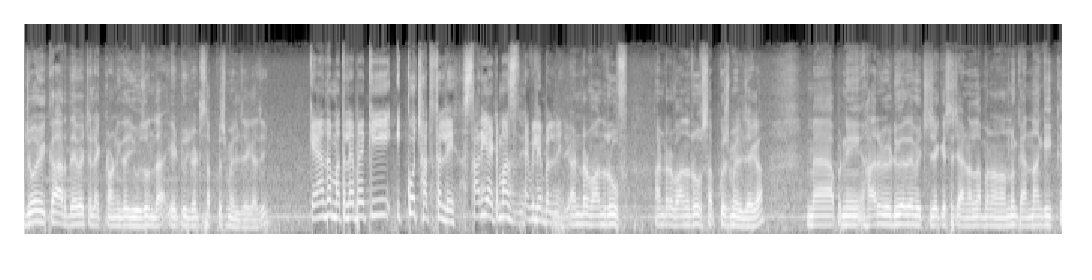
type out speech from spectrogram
ਜੋ ਇਹ ਘਰ ਦੇ ਵਿੱਚ ਇਲੈਕਟ੍ਰੋਨਿਕ ਦਾ ਯੂਜ਼ ਹੁੰਦਾ A to Z ਸਭ ਕੁਝ ਮਿਲ ਜਾਏਗਾ ਜੀ। ਕਹਿਣ ਦਾ ਮਤਲਬ ਹੈ ਕਿ ਇੱਕੋ ਛੱਤ ਥੱਲੇ ਸਾਰੀ ਆਈਟਮਾਂ ਅਵੇਲੇਬਲ ਨੇ। Under one roof under one roof ਸਭ ਕੁਝ ਮਿਲ ਜਾਏਗਾ। ਮੈਂ ਆਪਣੀ ਹਰ ਵੀਡੀਓ ਦੇ ਵਿੱਚ ਜੇ ਕਿਸੇ ਚੈਨਲ ਨਾਲ ਬਣਾਉਣਾ ਉਹਨੂੰ ਕਹਿਣਾ ਕਿ ਇੱਕ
